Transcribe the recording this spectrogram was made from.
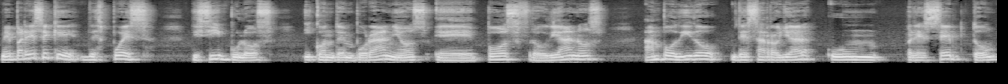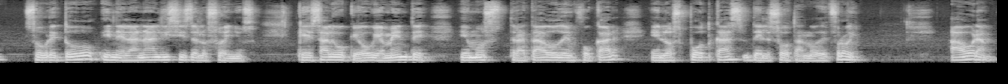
Me parece que después discípulos y contemporáneos eh, post-freudianos han podido desarrollar un precepto sobre todo en el análisis de los sueños, que es algo que obviamente hemos tratado de enfocar en los podcasts del sótano de Freud. Ahora,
